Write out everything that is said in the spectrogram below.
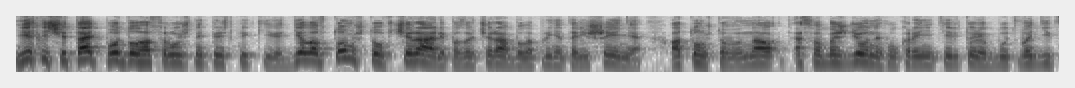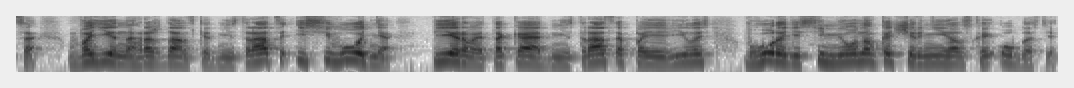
если считать по долгосрочной перспективе. Дело в том, что вчера или позавчера было принято решение о том, что на освобожденных в Украине территориях будут вводиться военно-гражданские администрации. И сегодня Первая такая администрация появилась в городе Семеновка Черниговской области.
